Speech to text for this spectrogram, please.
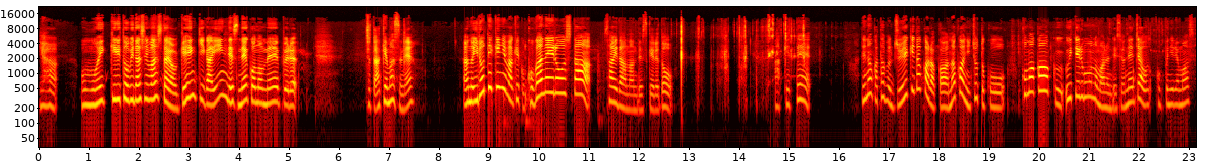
いや思いっきり飛び出しましたよ。元気がいいんですねこのメープル。ちょっと開けますね。あの色的には結構黄金色をしたサイダーなんですけれど開けてでなんか多分樹液だからか中にちょっとこう細かく浮いてるものもあるんですよね。じゃあコップに入れます。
